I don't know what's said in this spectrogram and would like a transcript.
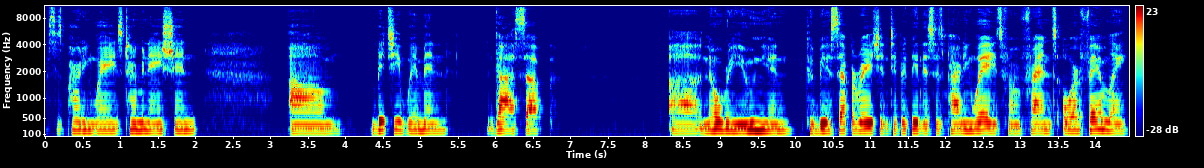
This is parting ways, termination, um, bitchy women, gossip, uh, no reunion. Could be a separation. Typically, this is parting ways from friends or family.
